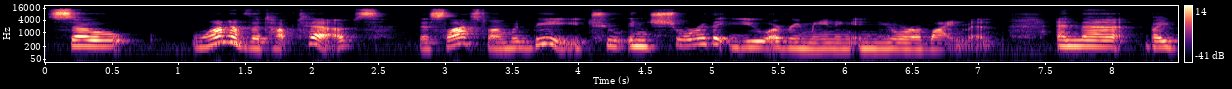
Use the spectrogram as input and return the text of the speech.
So, one of the top tips, this last one, would be to ensure that you are remaining in your alignment. And that by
